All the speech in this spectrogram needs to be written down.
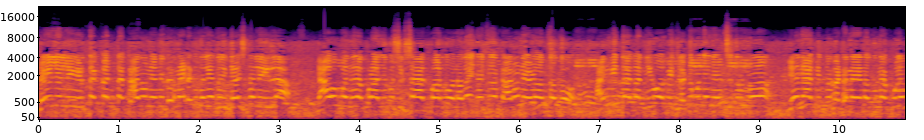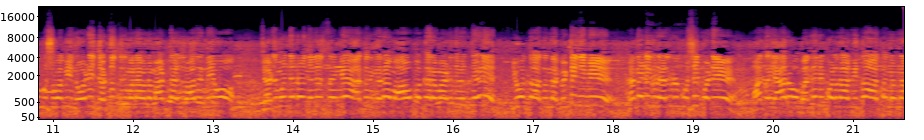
ಜೈಲಲ್ಲಿ ಇರ್ತಕ್ಕಂಥ ಕಾನೂನು ಏನು ಕರ್ನಾಟಕದಲ್ಲಿ ಅದು ಈ ದೇಶದಲ್ಲಿ ಇಲ್ಲ. ಯಾವೊಬ್ಬ ನಿರಪರಾಧಿಗೂ ಶಿಕ್ಷೆ ಆಗಬಾರ್ದು ಅನ್ನೋದೇ ಈ ದೇಶದ ಕಾನೂನು ಹೇಳುವಂಥದ್ದು. ಹಂಗಿದ್ದಾಗ ನೀವು ಹೋಗಿ ಜಡ್ಡು ಮುಂದೆ ನಿಲ್ಲಿಸಿದ್ರು ಏನಾಗಿತ್ತು ಘಟನೆ ಅನ್ನೋದನ್ನ ಕೂಲಂಕುಷವಾಗಿ ನೋಡಿ ಜಡ್ಡು ತೀರ್ಮಾನವನ್ನು ಮಾಡ್ತಾ ಇದ್ರು. ಆದ್ರೆ ನೀವು ಜಡ್ಡು ಮುಂದೆ ನಿಲ್ಲಿಸ್ದಂಗೆ ಏನೋ ಮಹೋಪಕಾರ ಮಾಡಿದೀವಿ ಅಂತ ಹೇಳಿ ಇವತ್ತು ಅದನ್ನ ಬಿಟ್ಟಿದ್ದೀವಿ ಕನ್ನಡಿಗರು ಎಲ್ಲರೂ ಖುಷಿ ಪಡಿ. ಆತ ಯಾರು ಬಂಧನಕ್ಕೊಳಗಾಗಿದ್ದೋ ಆತನನ್ನ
